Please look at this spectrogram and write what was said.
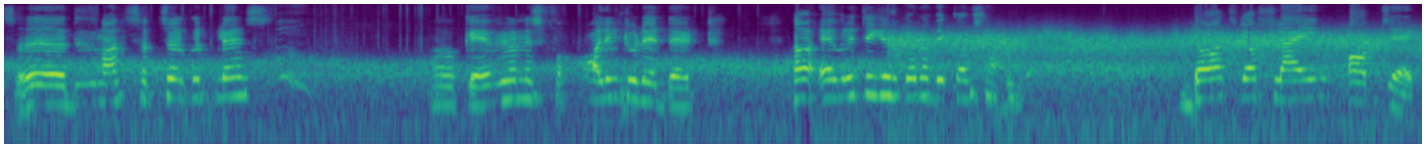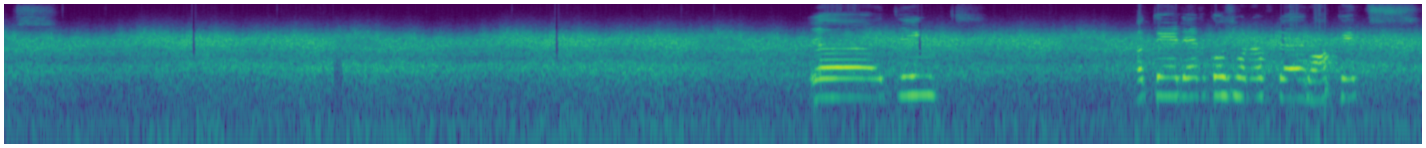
So, this is not such a good place. Okay, everyone is falling to their death. Now everything is gonna become something. Dodge the flying objects. Uh, I think. Okay, there goes one of the rockets.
